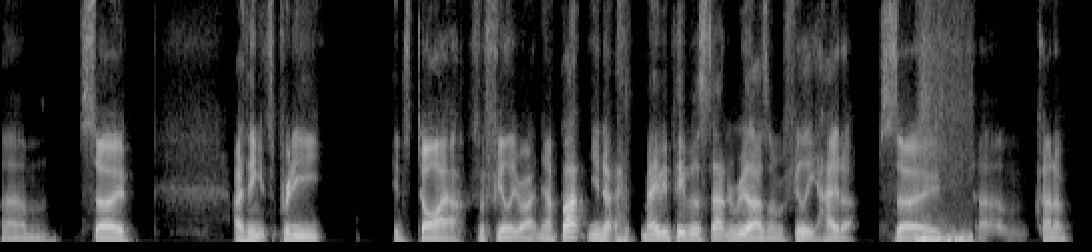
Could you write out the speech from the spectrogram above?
um, so I think it's pretty. It's dire for Philly right now, but you know, maybe people are starting to realize I'm a Philly hater. So, um, kind of,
